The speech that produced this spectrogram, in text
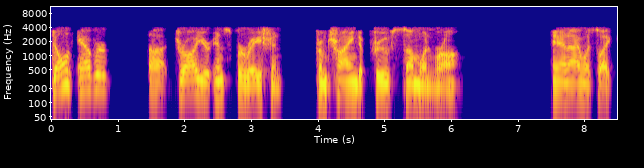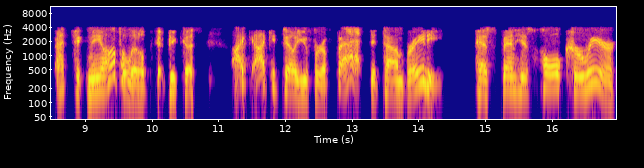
don't ever uh, draw your inspiration from trying to prove someone wrong. And I was like, that ticked me off a little bit because I, I could tell you for a fact that Tom Brady has spent his whole career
